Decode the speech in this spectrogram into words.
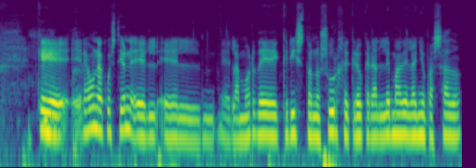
que era una cuestión el, el, amor de Cristo nos surge creo que era el lema del año pasado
